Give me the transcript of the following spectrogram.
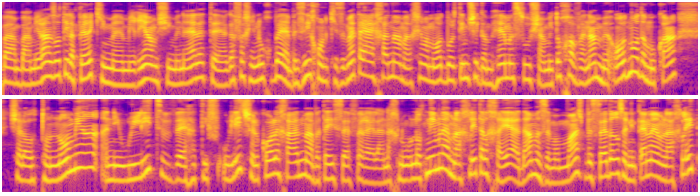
ב, באמירה הזאת לפרק עם אה, מרים שהיא מנהלת אה, אגף החינוך בזיכרון כי זה באמת היה אחד מהמהלכים המאוד בולטים שגם הם עשו שם מתוך הבנה מאוד מאוד עמוקה של האוטונומיה הניהולית והתפעולית של כל אחד מהבתי ספר האלה אנחנו נותנים להם להחליט על חיי אדם אז זה ממש בסדר שניתן להם להחליט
